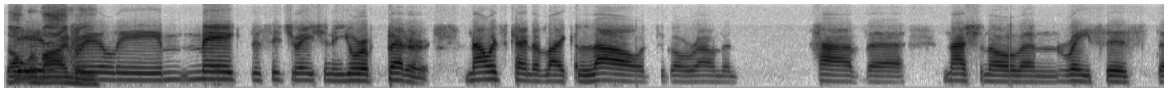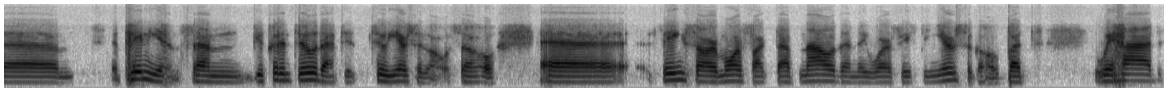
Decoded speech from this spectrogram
Don't didn't really make the situation in Europe better. Now it's kind of like allowed to go around and have uh, national and racist um, opinions, and you couldn't do that two years ago. So uh, things are more fucked up now than they were 15 years ago. But we had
